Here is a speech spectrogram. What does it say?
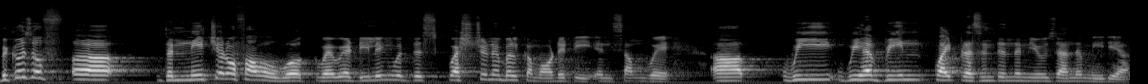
Because of uh, the nature of our work, where we're dealing with this questionable commodity in some way, uh, we, we have been quite present in the news and the media.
